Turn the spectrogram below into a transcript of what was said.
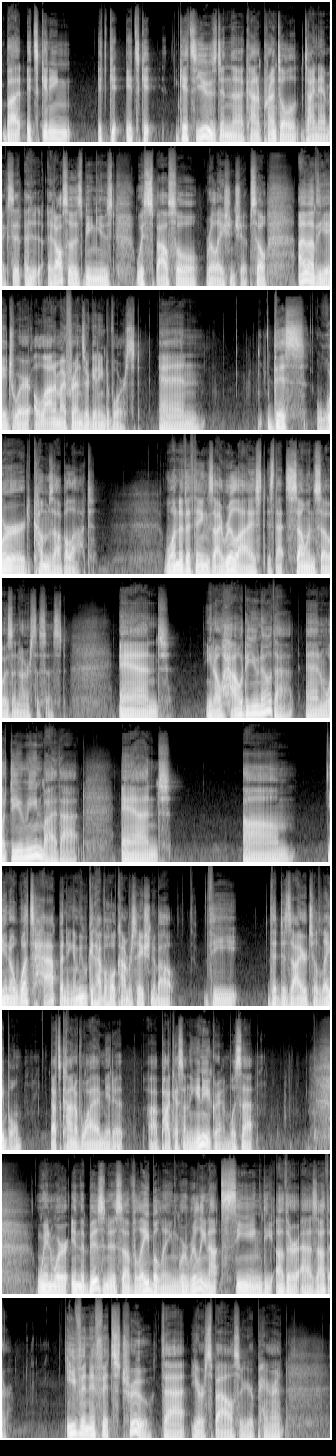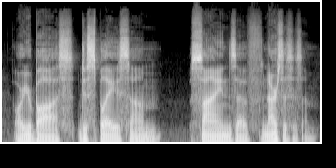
But it's getting it get it's get gets used in the kind of parental dynamics. It, it also is being used with spousal relationships. So I'm of the age where a lot of my friends are getting divorced, and this word comes up a lot. One of the things I realized is that so and so is a narcissist. And, you know, how do you know that? And what do you mean by that? And, um, you know, what's happening? I mean, we could have a whole conversation about the the desire to label. That's kind of why I made a, a podcast on the Enneagram. Was that when we're in the business of labeling, we're really not seeing the other as other. Even if it's true that your spouse or your parent or your boss displays some signs of narcissism.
